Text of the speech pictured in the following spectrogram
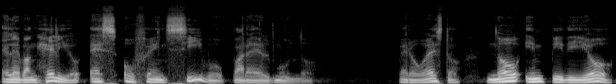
El Evangelio es ofensivo para el mundo Pero esto no impidió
